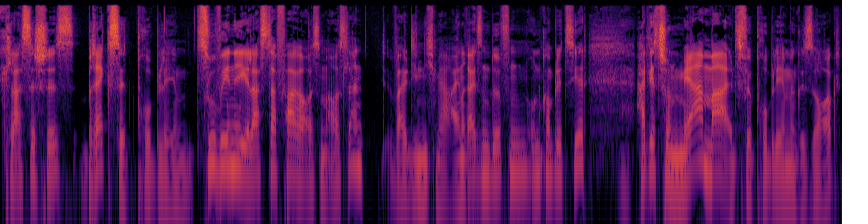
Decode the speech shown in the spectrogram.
klassisches Brexit-Problem. Zu wenige Lasterfahrer aus dem Ausland, weil die nicht mehr einreisen dürfen, unkompliziert, hat jetzt schon mehrmals für Probleme gesorgt.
